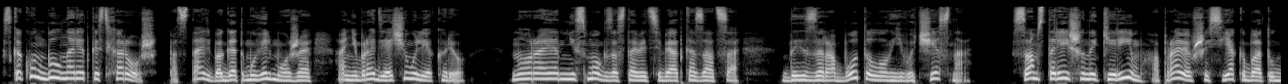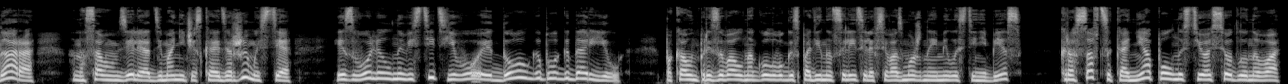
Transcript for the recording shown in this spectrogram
Скакун был на редкость хорош, подстать богатому вельможе, а не бродячему лекарю. Но Райан не смог заставить себя отказаться, да и заработал он его честно. Сам старейшина Керим, оправившись якобы от удара, а на самом деле от демонической одержимости, изволил навестить его и долго благодарил, пока он призывал на голову господина целителя всевозможные милости небес, красавца коня, полностью оседланного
